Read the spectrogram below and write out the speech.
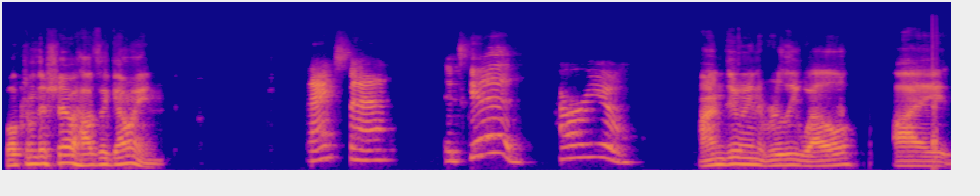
Welcome to the show. How's it going? Thanks, Matt. It's good. How are you? I'm doing really well. I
